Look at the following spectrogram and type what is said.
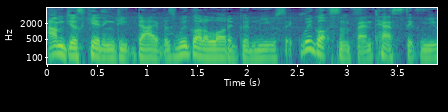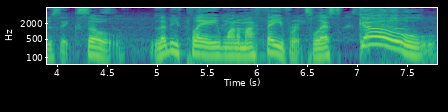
I'm just kidding, deep divers. We got a lot of good music. We got some fantastic music. So let me play one of my favorites. Let's go!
